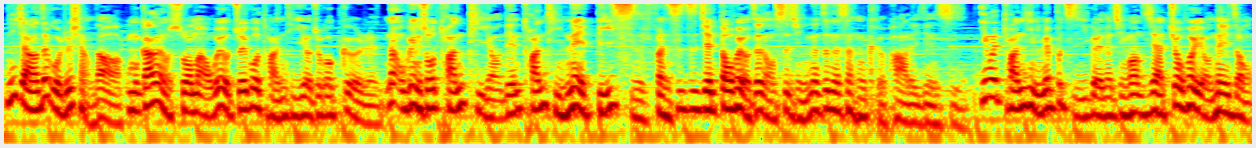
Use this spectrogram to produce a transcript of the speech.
你讲到这个，我就想到，我们刚刚有说嘛，我有追过团体，也有追过个人。那我跟你说，团体哦，连团体内彼此粉丝之间都会有这种事情，那真的是很可怕的一件事。因为团体里面不止一个人的情况之下，就会有那种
